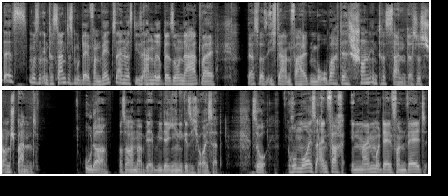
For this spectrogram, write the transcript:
das muss ein interessantes Modell von Welt sein, was diese andere Person da hat, weil das, was ich da an Verhalten beobachte, ist schon interessant, das ist schon spannend. Oder was auch immer, wie, wie derjenige sich äußert. So, Humor ist einfach in meinem Modell von Welt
